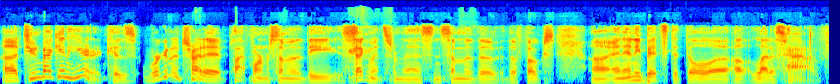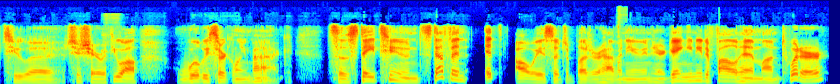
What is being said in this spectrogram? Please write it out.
uh, tune back in here because we're going to try to platform some of the segments from this and some of the the folks uh, and any bits that they'll uh, uh, let us have to uh, to share with you all. We'll be circling back. So stay tuned. Stephan, it's always such a pleasure having you in here. Gang, you need to follow him on Twitter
